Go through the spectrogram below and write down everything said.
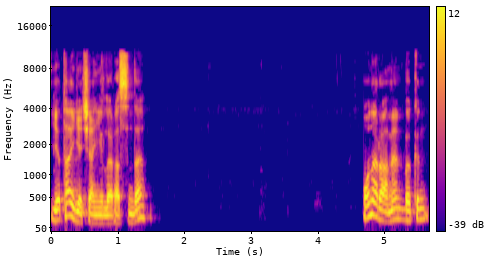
yatay geçen yıllar aslında. Ona rağmen bakın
